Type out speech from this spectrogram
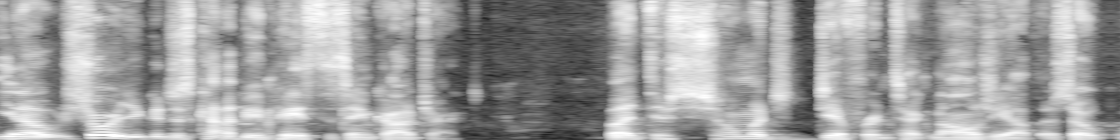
you know, sure, you could just copy and paste the same contract. But there's so much different technology out there. So,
